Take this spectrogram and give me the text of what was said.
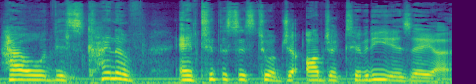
how this kind of antithesis to obje- objectivity is a uh,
